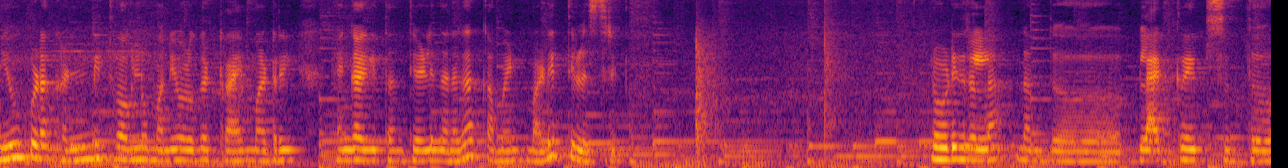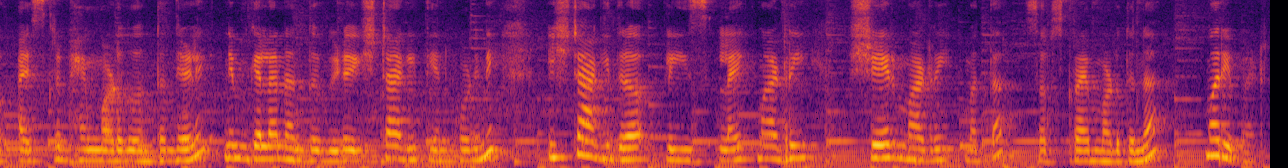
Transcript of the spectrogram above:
ನೀವು ಕೂಡ ಖಂಡಿತವಾಗ್ಲೂ ಮನೆಯೊಳಗೆ ಟ್ರೈ ಮಾಡಿರಿ. ಹೆಂಗಾಗಿತ್ತು ಅಂತೇಳಿ ನನಗೆ ಕಮೆಂಟ್ ಮಾಡಿ ತಿಳಿಸ್ರಿ. ನೋಡಿದ್ರಲ್ಲ ನಮ್ಮದು ಬ್ಲ್ಯಾಕ್ ಗ್ರೇಪ್ಸದ್ದು ಐಸ್ ಕ್ರೀಮ್ ಹೆಂಗೆ ಮಾಡೋದು ಅಂತಂದೇಳಿ ನಿಮಗೆಲ್ಲ ನಂದು ವಿಡಿಯೋ ಇಷ್ಟ ಆಗೈತಿ ಅಂದ್ಕೊಂಡಿನಿ ಇಷ್ಟ ಆಗಿದ್ರೆ ಪ್ಲೀಸ್ ಲೈಕ್ ಮಾಡಿರಿ ಶೇರ್ ಮಾಡಿರಿ ಮತ್ತು ಸಬ್ಸ್ಕ್ರೈಬ್ ಮಾಡೋದನ್ನು ಮರಿಬೇಡ್ರಿ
